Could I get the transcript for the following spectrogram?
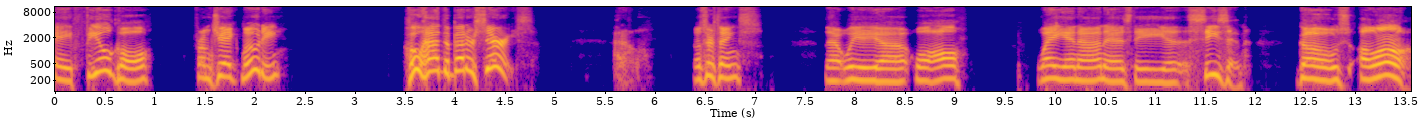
a field goal from Jake Moody. Who had the better series? I don't know. Those are things that we uh, will all weigh in on as the uh, season goes along.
